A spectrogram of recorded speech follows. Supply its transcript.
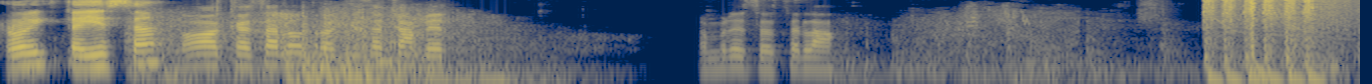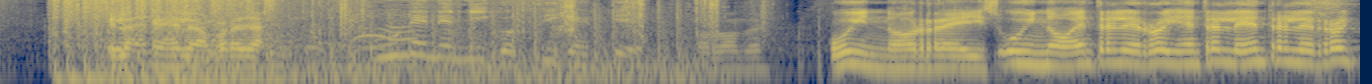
Roy, que ahí está. No, acá está el otro, aquí está Chamber. Chamber está a este lado. Y las que se le van por allá. Un enemigo sigue en pie. ¿Por dónde? Uy, no, Reis. Uy, no. Éntrale, Roy. Éntrale, éntrale, Roy.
